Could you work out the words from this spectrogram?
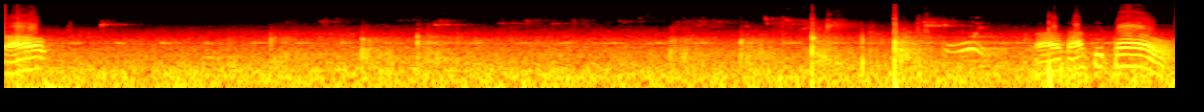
เอาเอ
